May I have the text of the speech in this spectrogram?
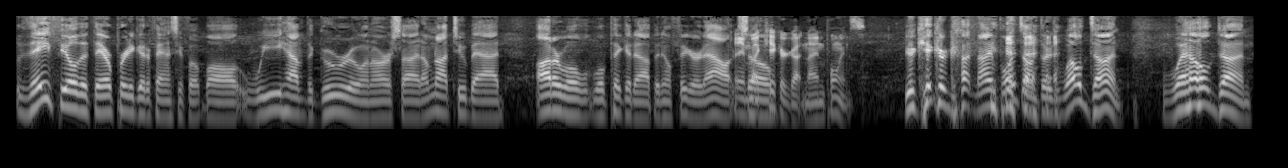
They feel that they are pretty good at fantasy football. We have the guru on our side. I'm not too bad. Otter will will pick it up and he'll figure it out. Hey, so my kicker got nine points. your kicker got nine points on Thursday. Well done, well done.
